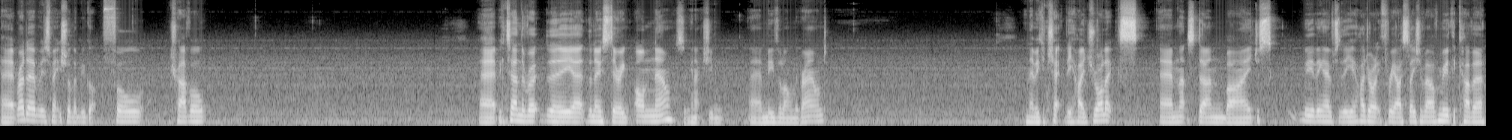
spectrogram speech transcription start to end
Uh, rudder, we just make sure that we've got full travel. Uh, we can turn the the uh, the nose steering on now, so we can actually uh, move along the ground. And then we can check the hydraulics. Um, that's done by just moving over to the hydraulic 3 isolation valve, move the cover,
